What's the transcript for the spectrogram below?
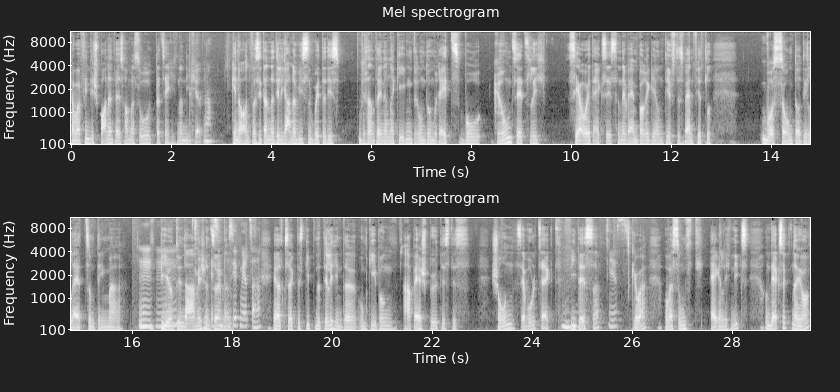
Aber finde ich spannend, weil das haben wir so tatsächlich noch nie gehört. Nein. Genau, und was ich dann natürlich auch noch wissen wollte, ist, wir sind da in einer Gegend rund um Retz, wo grundsätzlich sehr alt eingesessene Weinbauregion, tiefstes Weinviertel, was sagen da die Leute zum Thema biodynamisch und Das so? Mein, interessiert mich jetzt auch. er hat gesagt, es gibt natürlich in der Umgebung ein Beispiel, das das schon sehr wohl zeigt. Mhm. Fidesser, yes. klar, aber sonst eigentlich nichts. Und er hat gesagt, naja,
